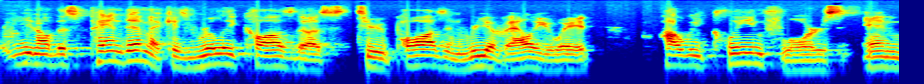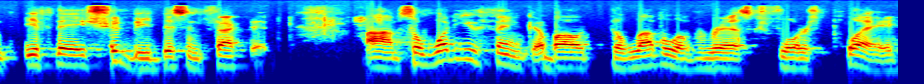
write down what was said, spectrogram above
you know, this pandemic has really caused us to pause and reevaluate how we clean floors and if they should be disinfected. Um, so, what do you think about the level of risk floors play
